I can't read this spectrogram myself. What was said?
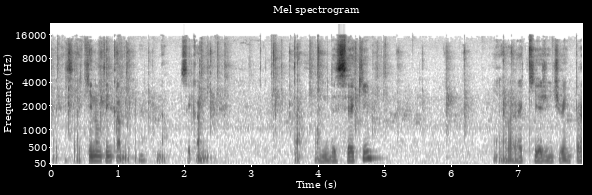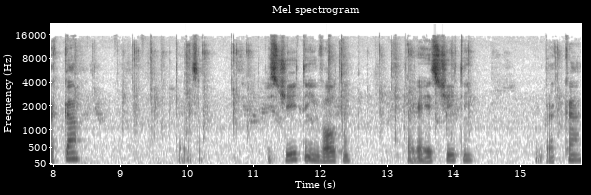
Beleza. Aqui não tem caminho, né? Não, sem caminho. Tá, vamos descer aqui. Agora aqui a gente vem pra cá. Pega essa, este item, volta. Pega este item. Vem pra cá.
